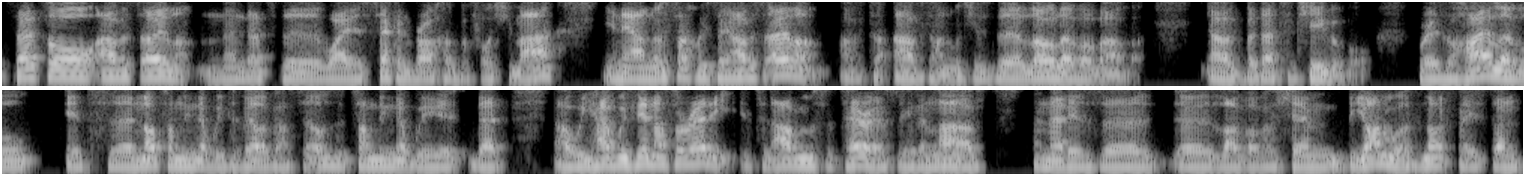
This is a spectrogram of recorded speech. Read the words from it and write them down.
So that's all Ahavas Olam, and then that's the why the second bracha before Shema. In our Nusach, we say Ahavas Olam, Ahavtanu, which is the low level of Ava, uh, but that's achievable. Whereas the higher level, it's uh, not something that we develop ourselves. It's something that we that uh, we have within us already. It's an Ahava Mesuteres, a hidden love, and that is uh, uh, love of Hashem beyond words, not based on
